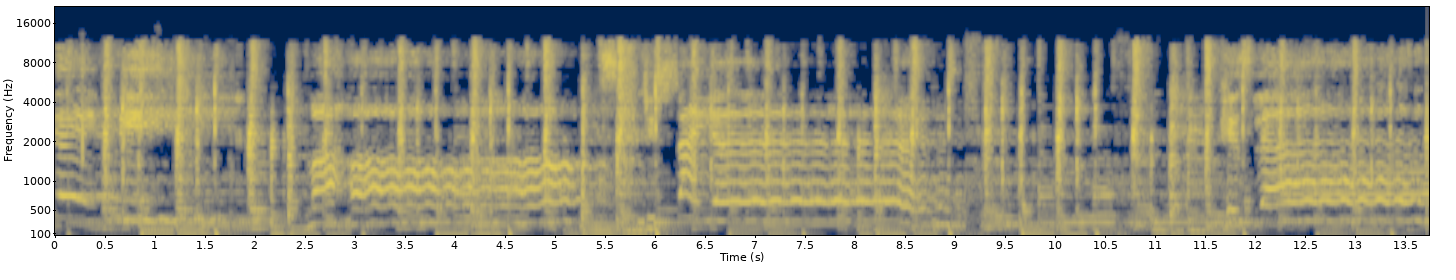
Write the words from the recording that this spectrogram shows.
Gave me my heart's desire. His love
